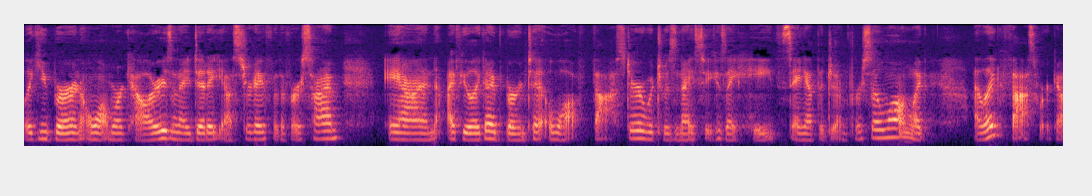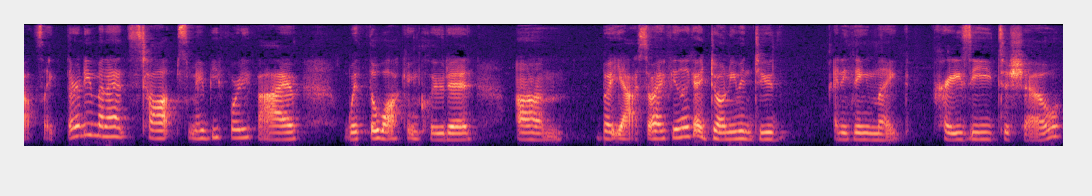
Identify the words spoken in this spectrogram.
like you burn a lot more calories. And I did it yesterday for the first time and I feel like I burnt it a lot faster, which was nice because I hate staying at the gym for so long. Like I like fast workouts, like 30 minutes tops, maybe 45 with the walk included. Um, but yeah, so I feel like I don't even do anything like crazy to show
